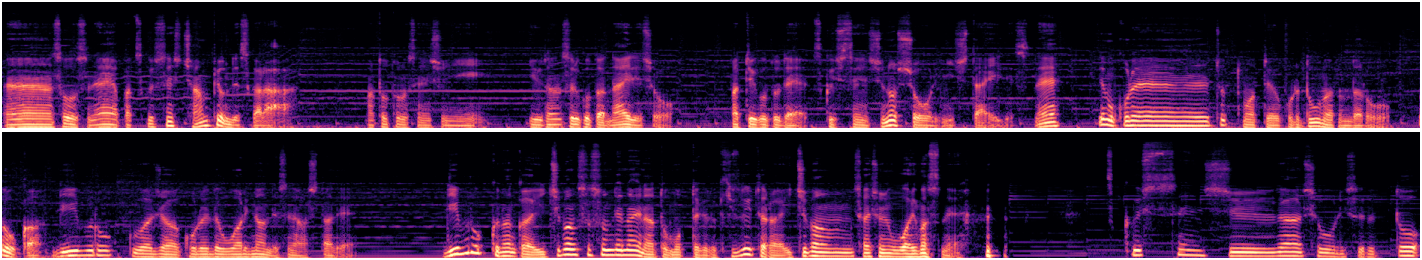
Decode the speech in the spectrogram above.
うーん、そうですね。やっぱつくし選手チャンピオンですから、まあ、トトロ選手に油断することはないでしょう。まあ、ということで、つくし選手の勝利にしたいですね。でもこれ、ちょっと待ってよ。これどうなるんだろう。そうか。D ブロックはじゃあこれで終わりなんですね、明日で。D ブロックなんか一番進んでないなと思ったけど、気づいたら一番最初に終わりますね。つくし選手が勝利すると、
